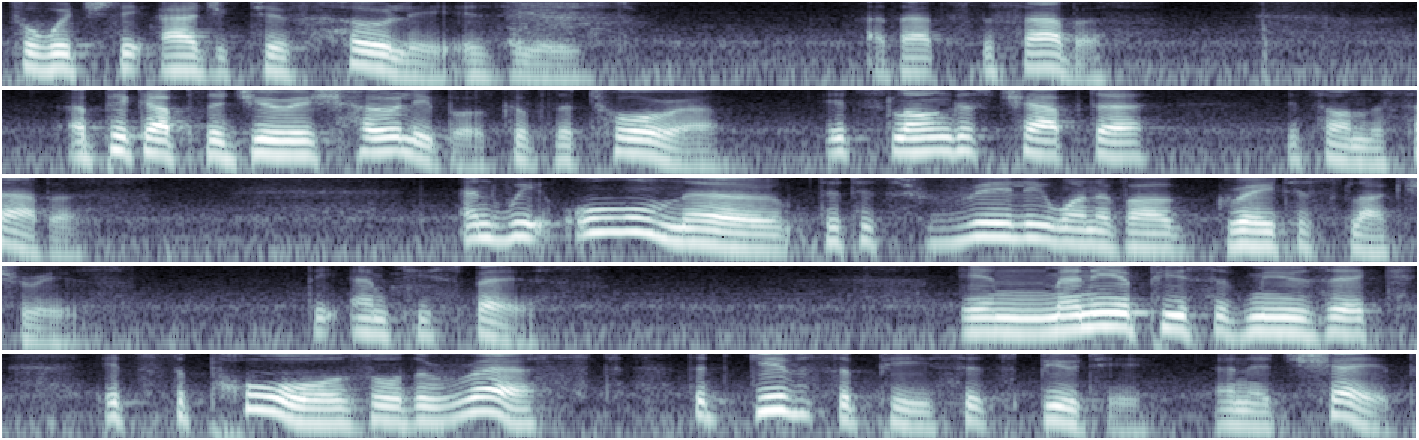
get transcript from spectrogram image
for which the adjective holy is used. Uh, that's the Sabbath. Uh, pick up the Jewish holy book of the Torah. Its longest chapter, it's on the Sabbath. And we all know that it's really one of our greatest luxuries, the empty space. In many a piece of music, it's the pause or the rest that gives the piece its beauty and its shape.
